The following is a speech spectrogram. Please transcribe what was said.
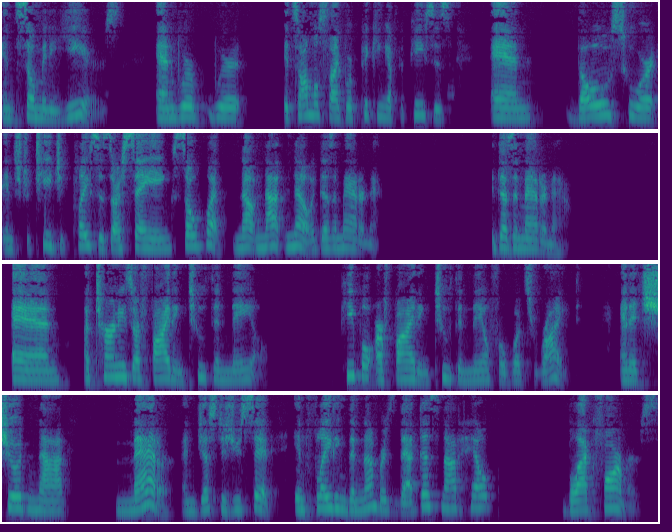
in so many years. And we're we're it's almost like we're picking up the pieces and those who are in strategic places are saying, so what? No, not no, it doesn't matter now. It doesn't matter now. And attorneys are fighting tooth and nail. People are fighting tooth and nail for what's right. And it should not matter. And just as you said, inflating the numbers, that does not help Black farmers.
